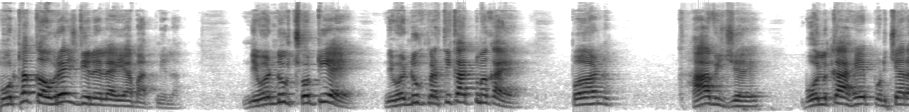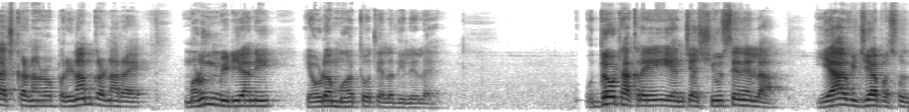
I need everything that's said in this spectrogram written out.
मोठं कव्हरेज दिलेलं आहे या बातमीला. निवडणूक छोटी आहे निवडणूक प्रतिकात्मक आहे पण हा विजय बोलका आहे पुढच्या राजकारणावर परिणाम करणार आहे म्हणून मीडियाने एवढं महत्त्व त्याला दिलेलं आहे. उद्धव ठाकरे यांच्या शिवसेनेला या विजयापासून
